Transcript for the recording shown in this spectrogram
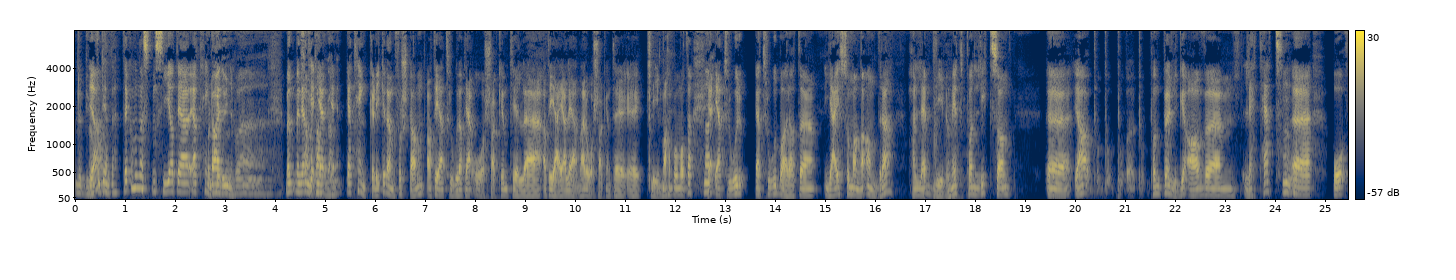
Eller du Ja, har fortjent det? det kan du nesten si at jeg, jeg tenker For da er du inne på eh, Men, men Samme te- jeg, jeg, tenker det ikke i den forstand at jeg tror at jeg er årsaken til eh, At jeg alene er årsaken til eh, klimaet, på en måte. Jeg, tror, jeg tror bare at jeg, som mange andre, har levd livet mitt på en litt sånn Uh, Ja, på, på, på, på en bølge av um, letthet. Mm. eh, og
